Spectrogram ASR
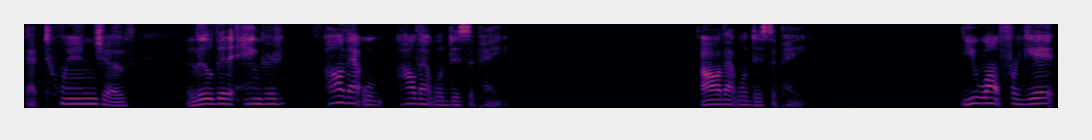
that twinge of a little bit of anger all that will all that will dissipate all that will dissipate you won't forget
